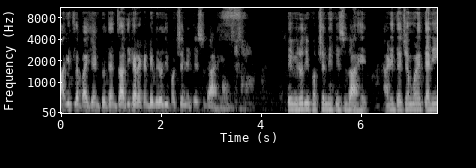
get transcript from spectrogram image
मागितलं पाहिजे आणि तो त्यांचा अधिकार आहे कारण ते विरोधी पक्ष नेते सुद्धा आहेत. ते विरोधी पक्ष नेते सुद्धा आहेत. आणि त्याच्यामुळे त्यांनी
